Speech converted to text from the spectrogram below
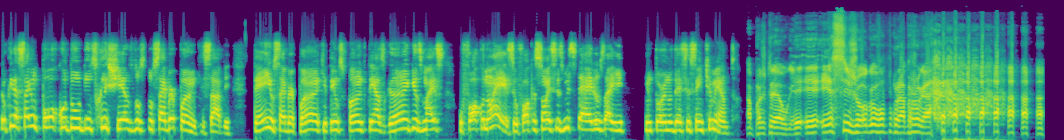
Eu queria sair um pouco do, dos clichês do, do, cyberpunk, sabe? Tem o cyberpunk, tem os punk, tem as gangues, mas o foco não é esse. O foco são esses mistérios aí em torno desse sentimento. Ah, pode crer. Esse jogo eu vou procurar para jogar.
